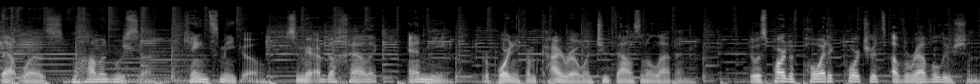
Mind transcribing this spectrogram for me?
That was Mohammed Musa, Kane Smego, Samir Abdul Khalik, and me reporting from Cairo in 2011. It was part of Poetic Portraits of a Revolution,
